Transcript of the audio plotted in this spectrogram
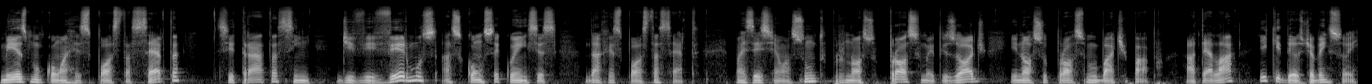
mesmo com a resposta certa se trata, sim, de vivermos as consequências da resposta certa. Mas esse é um assunto para o nosso próximo episódio e nosso próximo bate-papo. Até lá e que Deus te abençoe.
